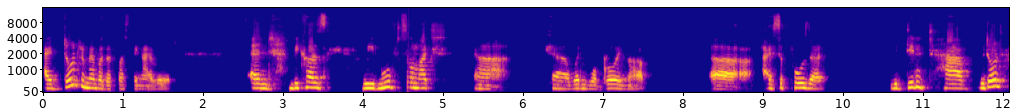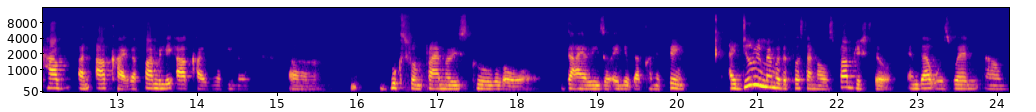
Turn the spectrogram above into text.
I don't remember the first thing I wrote. And because we moved so much uh, uh, when we were growing up, uh, I suppose that we didn't have, we don't have an archive, a family archive of, you know, uh, books from primary school or diaries or any of that kind of thing. I do remember the first time I was published though, and that was when um,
